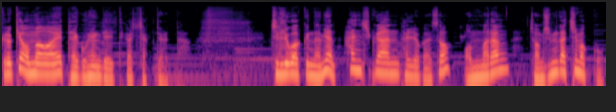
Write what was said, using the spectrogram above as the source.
그렇게 엄마와의 대구행 데이트가 시작되었다. 진료가 끝나면 한 시간 달려가서 엄마랑 점심 같이 먹고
